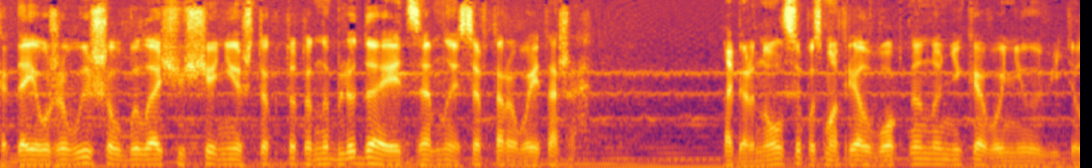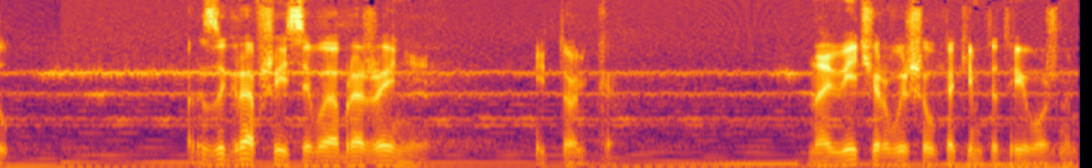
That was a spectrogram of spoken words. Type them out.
Когда я уже вышел, было ощущение, что кто-то наблюдает за мной со второго этажа. Обернулся, посмотрел в окна, но никого не увидел. Разыгравшееся воображение. И только. На вечер вышел каким-то тревожным.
